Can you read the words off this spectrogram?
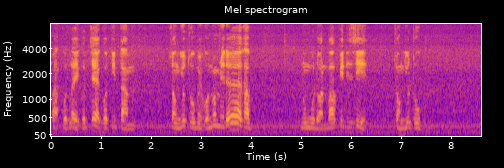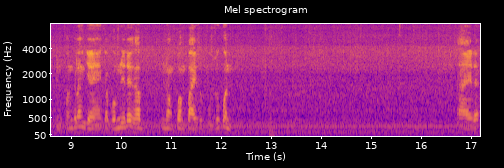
ฝากกดไลค์กดแชร์กดติดตามช่อง YouTube ให้ผมว่ามีเด้อครับนุ่มอุดรบาฟิตซี่ช่อง YouTube เป็นคนกำลังใจให้กับผมนี่เด้อครับพี่น้องปองไปสุขุสุกคน ตายแล้ว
